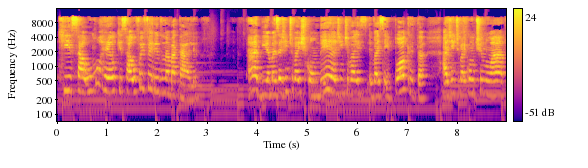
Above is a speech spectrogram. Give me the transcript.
que Saul morreu, que Saul foi ferido na batalha. Ah, Bia, mas a gente vai esconder, a gente vai, vai ser hipócrita, a gente vai continuar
